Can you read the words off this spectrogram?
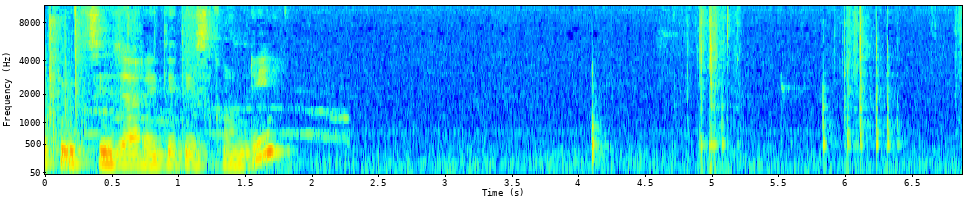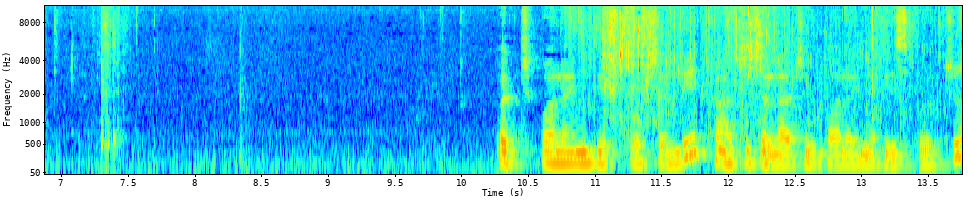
ఒక మిక్సీ జార్ అయితే తీసుకోండి. పచ్చి పాలైనా తీసుకోవచ్చండి కాచి చల్లార్చిన పాలైనా తీసుకోవచ్చు.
